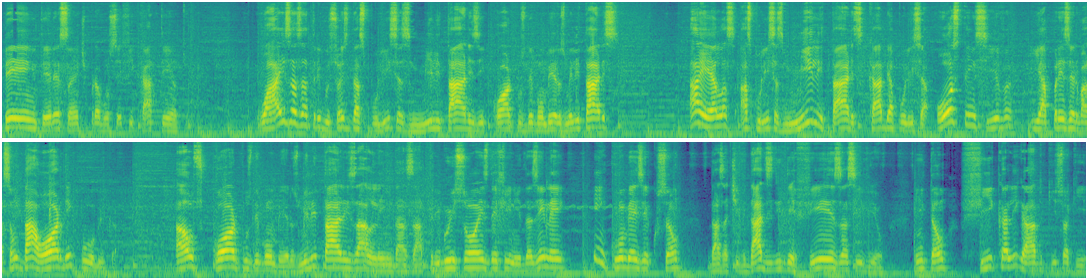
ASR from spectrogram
bem interessante para você ficar atento. Quais as atribuições das polícias militares e corpos de bombeiros militares? A elas, as polícias militares, cabe a polícia ostensiva e a preservação da ordem pública. Aos corpos de bombeiros militares, além das atribuições definidas em lei, incumbe a execução das atividades de defesa civil. Então, fica ligado que isso aqui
